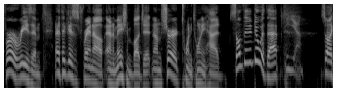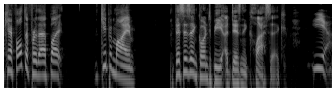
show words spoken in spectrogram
for a reason. And I think they just ran out of animation budget, and I'm sure 2020 had something to do with that. yeah. So I can't fault it for that, but keep in mind this isn't going to be a Disney classic. Yeah.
